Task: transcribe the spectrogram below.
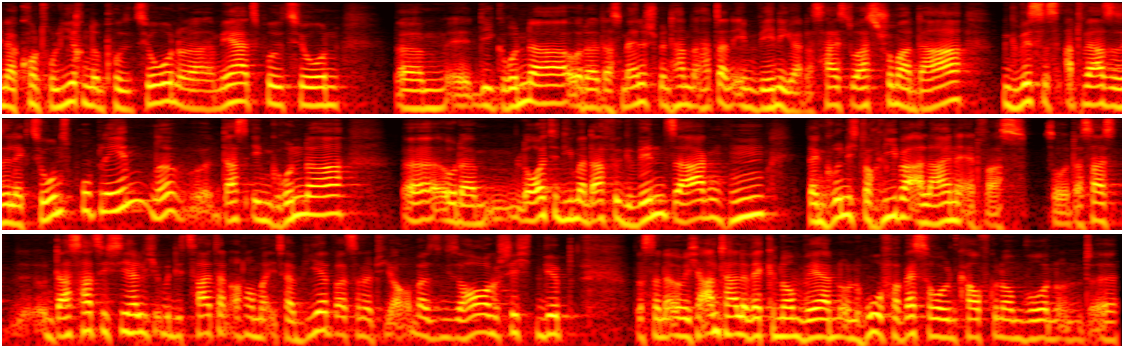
in einer kontrollierenden Position oder einer Mehrheitsposition ähm, die Gründer oder das Management hat, dann eben weniger. Das heißt, du hast schon mal da ein gewisses adverse Selektionsproblem, ne, dass eben Gründer oder Leute, die man dafür gewinnt, sagen, hm, dann gründe ich doch lieber alleine etwas. So, das heißt, und das hat sich sicherlich über die Zeit dann auch nochmal etabliert, weil es dann natürlich auch immer diese Horrorgeschichten gibt, dass dann da irgendwelche Anteile weggenommen werden und hohe Verwässerungen in Kauf genommen wurden und äh,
